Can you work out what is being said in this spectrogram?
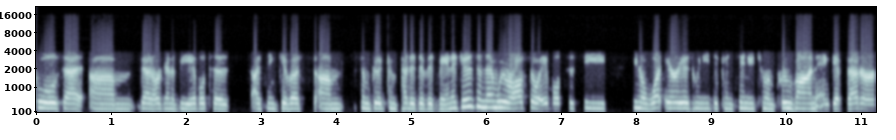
tools that um, that are going to be able to, I think, give us um, some good competitive advantages. And then we were also able to see, you know, what areas we need to continue to improve on and get better.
